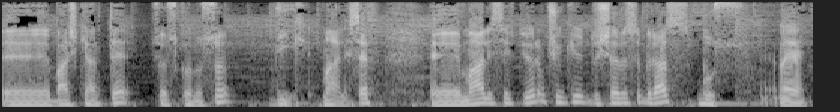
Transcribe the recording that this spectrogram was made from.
E, başkentte söz konusu değil maalesef. E, maalesef diyorum çünkü dışarısı biraz buz. Evet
